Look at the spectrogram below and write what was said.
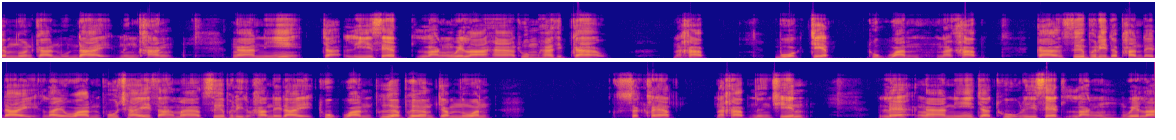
จำนวนการหมุนได้ 1 ครั้ง งานนี้จะรีเซ็ตหลังเวลา5ทุ่ม59นะครับ บวก 7 ทุกวันนะครับ การซื้อผลิตภัณฑ์ใด ๆ รายวันผู้ใช้สามารถซื้อผลิตภัณฑ์ใด ๆ ทุกวันเพื่อเพิ่มจำนวน scratch นะครับ1ชิ้น และงานนี้จะถูกรีเซ็ตหลังเวลา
